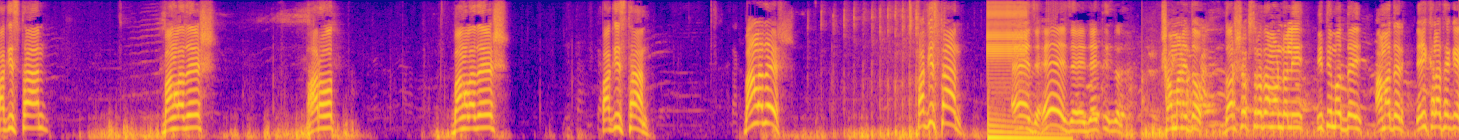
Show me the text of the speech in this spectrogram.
পাকিস্তান, বাংলাদেশ, ভারত, বাংলাদেশ পাকিস্তান। বাংলাদেশ। পাকিস্তান। এই যে এই যে এই যে। সম্মানিত দর্শক শ্রোতা মণ্ডলী, ইতিমধ্যেই আমাদের এই খেলা থেকে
